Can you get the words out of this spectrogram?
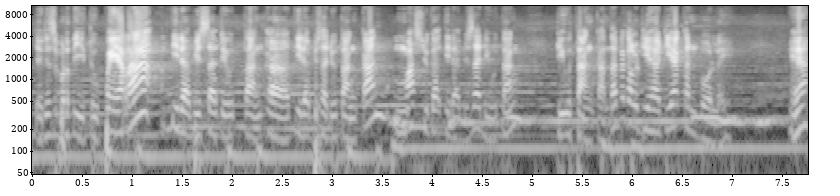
jadi seperti itu. Perak tidak bisa diutang uh, tidak bisa diutangkan emas juga tidak bisa diutang diutangkan. Tapi kalau dihadiahkan boleh ya.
